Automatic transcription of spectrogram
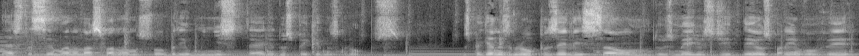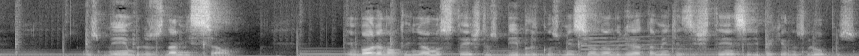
Nesta semana nós falamos sobre o ministério dos pequenos grupos. Os pequenos grupos, eles são dos meios de Deus para envolver os membros na missão. Embora não tenhamos textos bíblicos mencionando diretamente a existência de pequenos grupos,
